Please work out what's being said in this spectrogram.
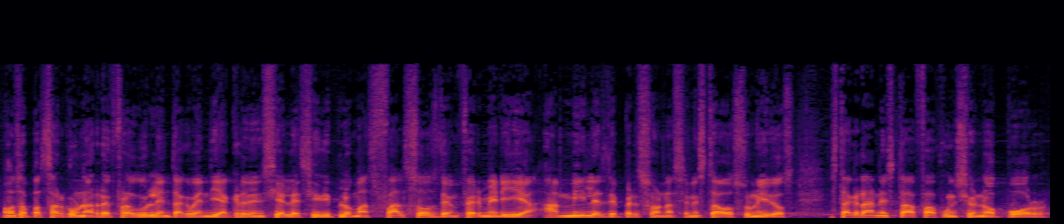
Vamos a pasar con una red fraudulenta que vendía credenciales y diplomas falsos de enfermería a miles de personas en Estados Unidos. Esta gran estafa funcionó por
